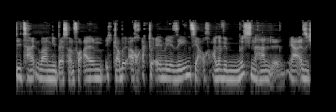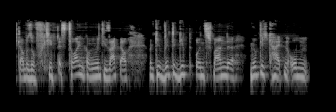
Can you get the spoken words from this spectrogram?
die Zeiten waren nie besser. Und vor allem, ich glaube, auch aktuell, wir sehen es ja auch alle, wir müssen handeln. Ja, also ich glaube, so die Investoren-Community sagt auch, okay, bitte gibt uns spannende Möglichkeiten, um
